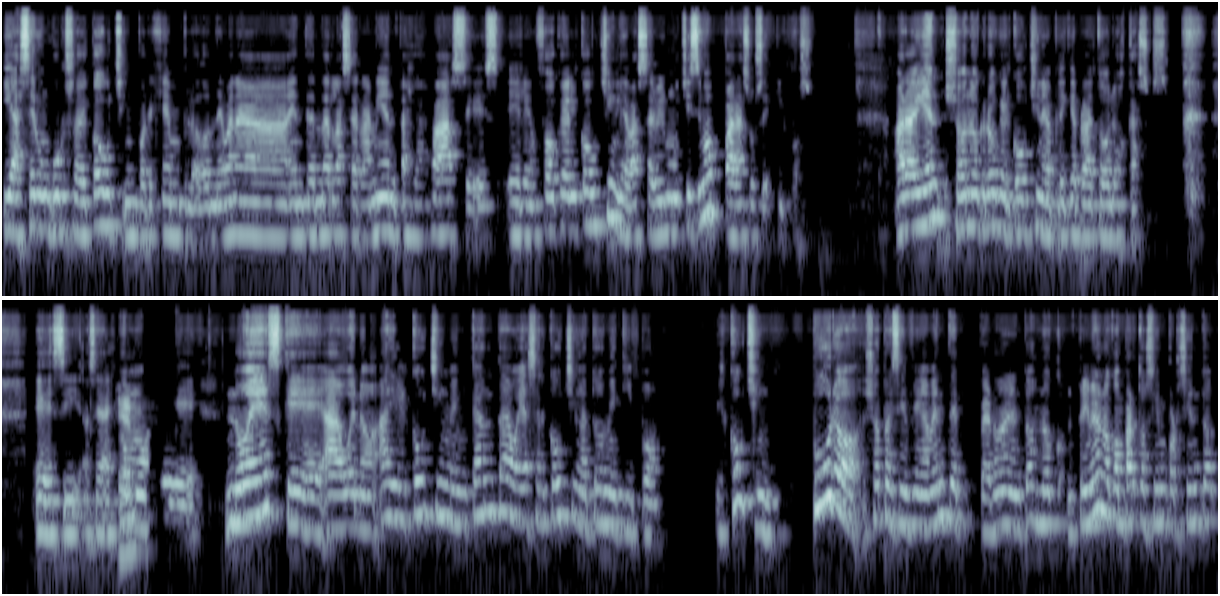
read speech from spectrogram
y hacer un curso de coaching, por ejemplo, donde van a entender las herramientas, las bases, el enfoque del coaching, le va a servir muchísimo para sus equipos. Ahora bien, yo no creo que el coaching aplique para todos los casos. eh, sí, o sea, es como no es que, ah, bueno, ay, el coaching me encanta, voy a hacer coaching a todo mi equipo. El coaching puro, yo específicamente, perdonen todos, no, primero no comparto 100%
